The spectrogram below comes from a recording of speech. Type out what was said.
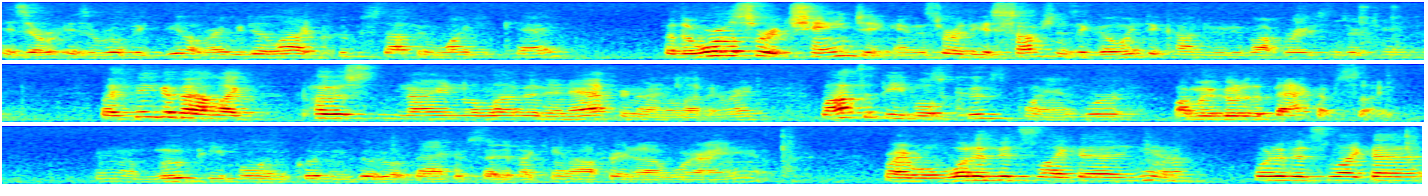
is a, is a real big deal, right? We did a lot of COOP stuff in Y2K, but the world's sort of changing, and sort of the assumptions that go into continuity of operations are changing. Like think about like post 9/11 and after 9/11, right? Lots of people's COOPs plans were, I'm going to go to the backup site. You know, move people and equipment and go to a backup site if I can't operate out of where I am. Right, well, what if it's like a, you know, what if it's like a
